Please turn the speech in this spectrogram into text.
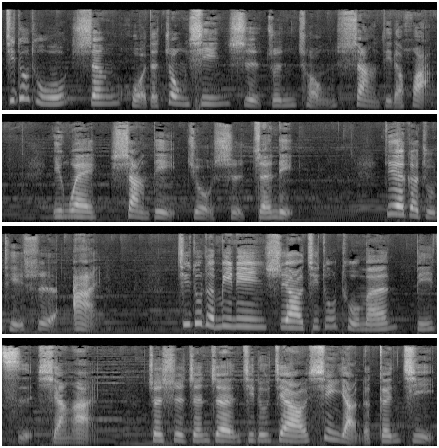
基督徒生活的重心是遵从上帝的话，因为上帝就是真理。第二个主题是爱。基督的命令是要基督徒们彼此相爱，这是真正基督教信仰的根基。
